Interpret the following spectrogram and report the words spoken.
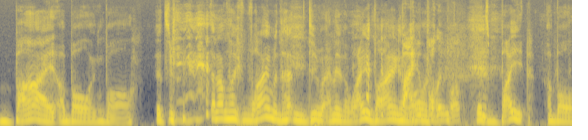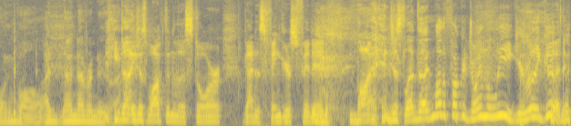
buy a bowling ball. It's and I'm like, why would that do anything? Why are you buying a Buy a bowling? bowling ball. It's bite a bowling ball. I, I never knew That. He like, just walked into the store, got his fingers fitted, bought it, and just led. They're like, "Motherfucker, join the league. You're really good."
